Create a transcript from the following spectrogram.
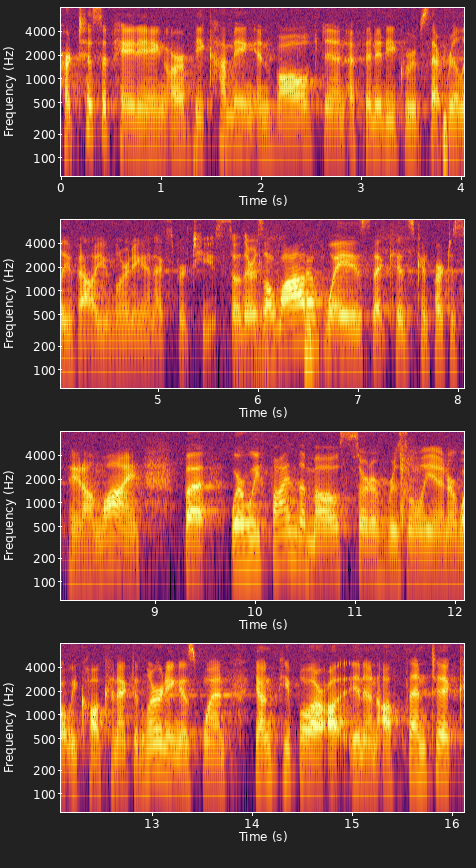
participating or becoming involved in affinity groups that really value learning and expertise. So there's a lot of ways that kids can participate online. But where we find the most sort of resilient or what we call connected learning is when young people are uh, in an authentic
